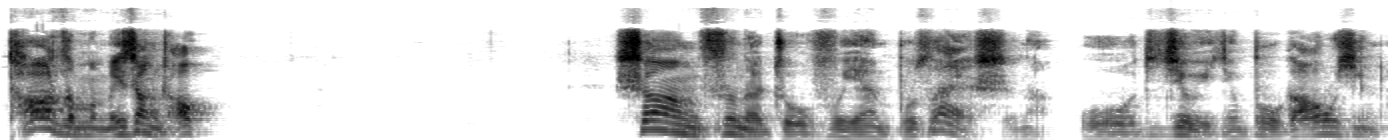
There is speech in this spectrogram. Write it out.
他怎么没上朝？”上次呢，主父偃不在时呢，武帝就已经不高兴了。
